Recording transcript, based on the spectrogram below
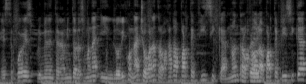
Este jueves, primer entrenamiento de la semana. Y lo dijo Nacho, van a trabajar la parte física. No han trabajado okay. la parte física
